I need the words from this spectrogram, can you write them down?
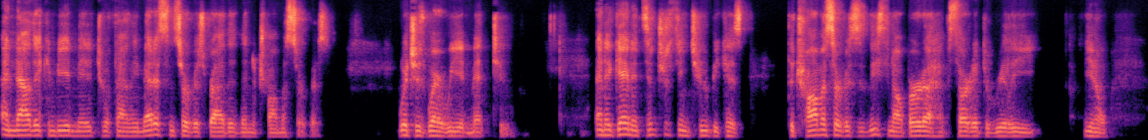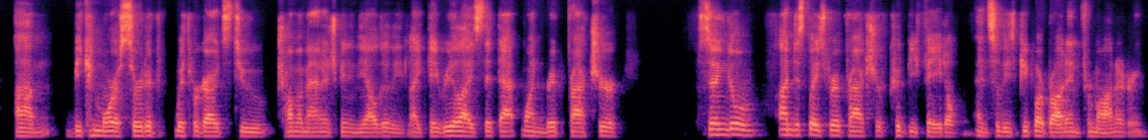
And now they can be admitted to a family medicine service rather than a trauma service, which is where we admit to. And again, it's interesting too, because the trauma services, at least in Alberta, have started to really, you know, um, become more assertive with regards to trauma management in the elderly. Like they realize that that one rib fracture, single undisplaced rib fracture, could be fatal, and so these people are brought in for monitoring.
